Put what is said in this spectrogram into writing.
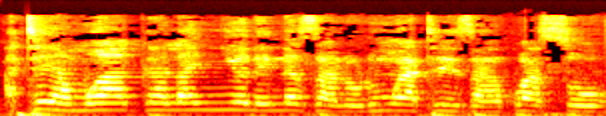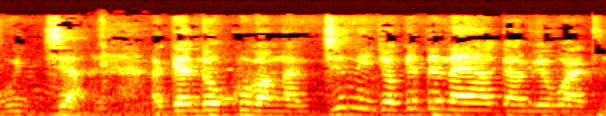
ate yamwagala nnyo ne nazaala olumu ate zankwasa obujja. Agenda okuba nga jini njogedde naye agambye bwati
